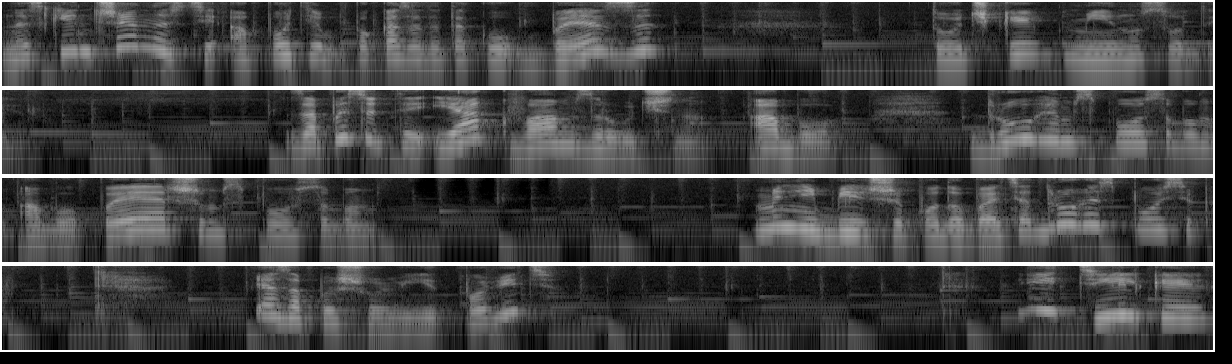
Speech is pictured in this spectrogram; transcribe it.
нескінченності, а потім показати таку без точки мінус 1. Записуйте, як вам зручно, або другим способом, або першим способом. Мені більше подобається другий спосіб. Я запишу відповідь і тільки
